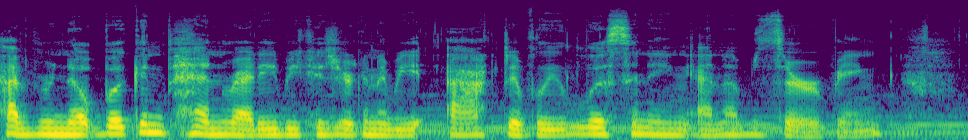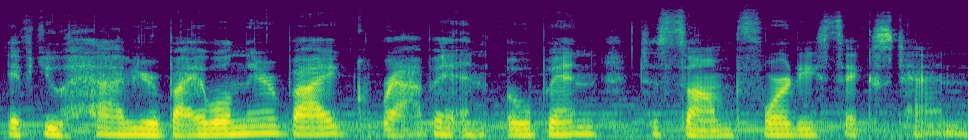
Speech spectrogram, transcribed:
Have your notebook and pen ready because you're going to be actively listening and observing. If you have your Bible nearby, grab it and open to Psalm 46:10.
